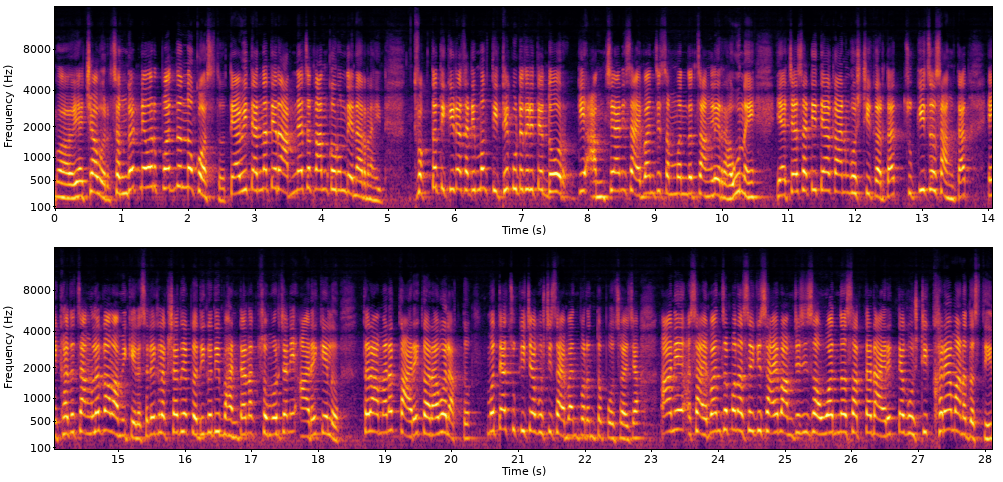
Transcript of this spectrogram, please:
याच्यावर ह्याच्यावर संघटनेवर पद नको असतं. त्यावेळी त्यांना ते राबण्याचं काम करून देणार नाहीत. फक्त तिकिटासाठी मग तिथे कुठेतरी ते दोर की आमचे आणि साहेबांचे संबंध चांगले राहू नये याच्यासाठी त्या कान गोष्टी करतात चुकीचं सांगतात. एखादं चांगलं काम आम्ही केलं असेल एक लक्षात घ्या कधी कधी भांडताना समोरच्याने आरे केलं तर आम्हाला कार्य करावं लागतं. मग त्या चुकीच्या गोष्टी साहेबांपर्यंत पोचवायच्या आणि साहेबांचं पण असं की साहेब आमच्याशी संवाद न साधता डायरेक्ट त्या गोष्टी खऱ्या मानत असतील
